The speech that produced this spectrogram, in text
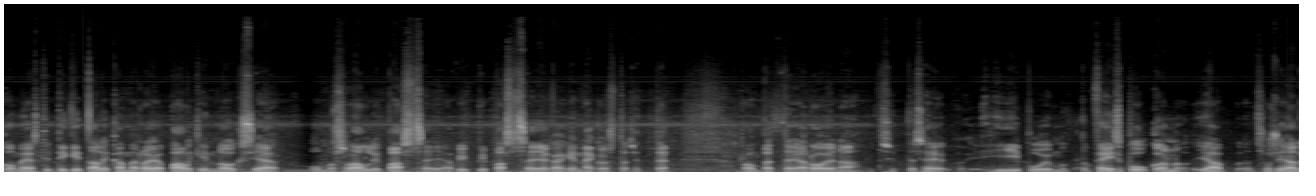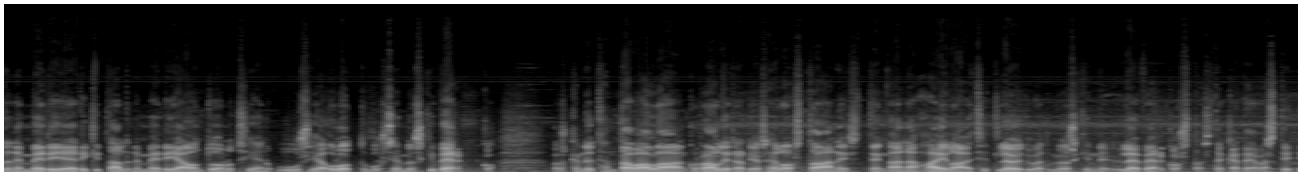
komeasti digitaalikameroja palkinnoiksi ja muun muassa rallipasseja ja vippipasseja ja kaiken näköistä sitten rompettajaroina. Sitten se hiipui, mutta Facebook on, ja sosiaalinen media ja digitaalinen media on tuonut siihen uusia ulottuvuuksia, myöskin verkko. Koska nythän tavallaan, kun ralliradio selostaa, niin sitten aina highlightsit löytyvät myöskin Yle Verkosta sitä kätevästi.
